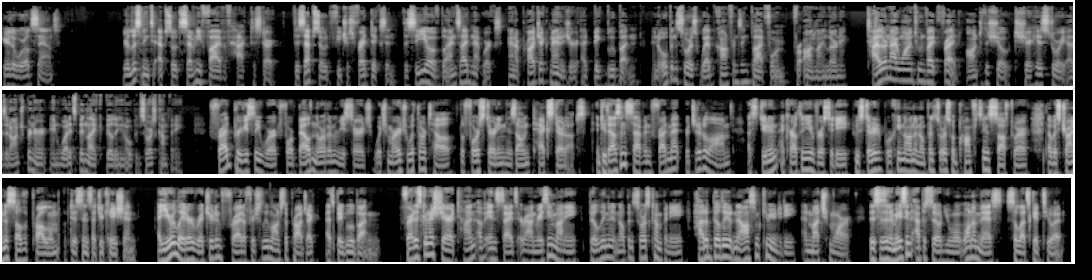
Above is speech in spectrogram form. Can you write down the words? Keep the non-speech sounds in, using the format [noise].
Hear the World Sounds. You're listening to episode 75 of Hack to Start. This episode features Fred Dixon, the CEO of Blindside Networks and a project manager at Big Blue Button, an open source web conferencing platform for online learning. Tyler and I wanted to invite Fred onto the show to share his story as an entrepreneur and what it's been like building an open source company. Fred previously worked for Bell Northern Research, which merged with Nortel before starting his own tech startups. In 2007, Fred met Richard Alam, a student at Carleton University who started working on an open source web conferencing software that was trying to solve the problem of distance education. A year later, Richard and Fred officially launched the project as Big Blue Button. Fred is going to share a ton of insights around raising money, building an open source company, how to build an awesome community, and much more. This is an amazing episode you won't want to miss, so let's get to it.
